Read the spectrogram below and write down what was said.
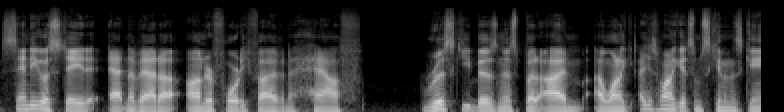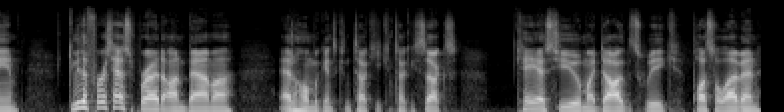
San Diego State at Nevada, under 45 and a half. Risky business, but I'm I want to I just want to get some skin in this game. Give me the first half spread on Bama at home against Kentucky. Kentucky sucks. KSU, my dog this week, plus 11.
